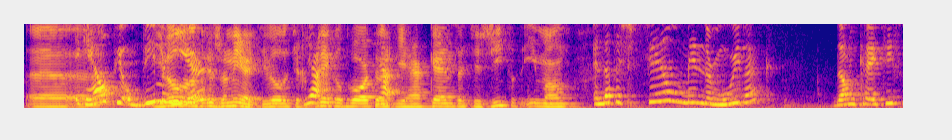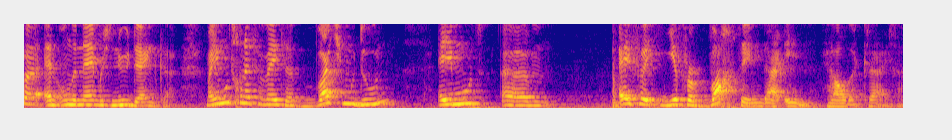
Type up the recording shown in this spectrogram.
eh, Ik help je op die je wil dat manier. het resoneert. Je wil dat je Ja. geprikkeld wordt en Ja. dat je herkent, dat je ziet dat iemand... En dat is veel minder moeilijk dan creatieven en ondernemers nu denken. Maar je moet gewoon even weten wat je moet doen. En je moet ehm, even je verwachting daarin helder krijgen.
